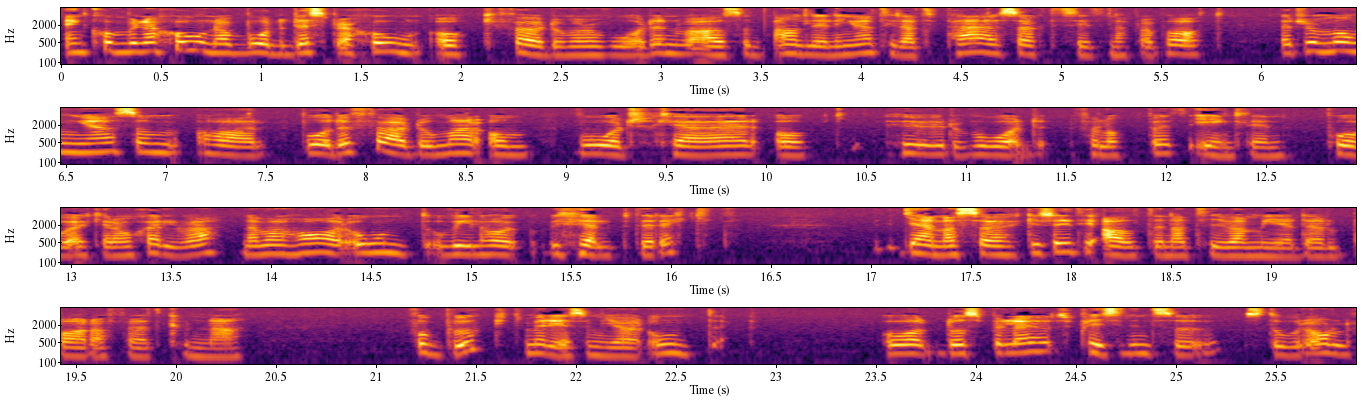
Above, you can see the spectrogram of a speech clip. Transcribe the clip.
En kombination av både desperation och fördomar om vården var alltså anledningarna till att Per sökte sig till naprapat. Jag tror många som har både fördomar om vårdköer och hur vårdförloppet egentligen påverkar dem själva när man har ont och vill ha hjälp direkt. Gärna söker sig till alternativa medel bara för att kunna få bukt med det som gör ont. Och då spelar priset inte så stor roll.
